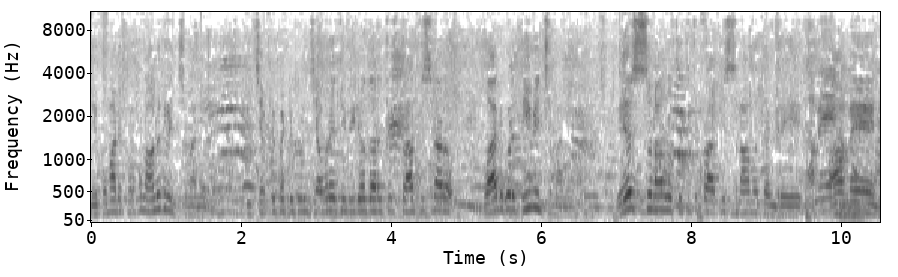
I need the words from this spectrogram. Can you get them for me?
మీ కుమారి కృపను అనుగ్రహించమని ఈ చెప్పి పెట్టి గురించి ఎవరైతే వీడియో ద్వారా చూసి ప్రార్థిస్తున్నారో వారిని కూడా దీవించమని ఏసునామను స్థుతించి ప్రార్థిస్తున్నాము తండ్రి. ఆమెన్.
